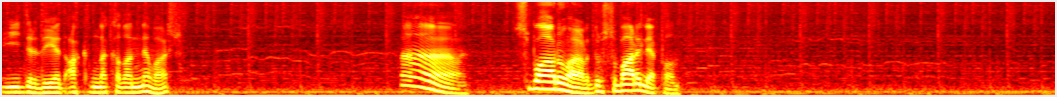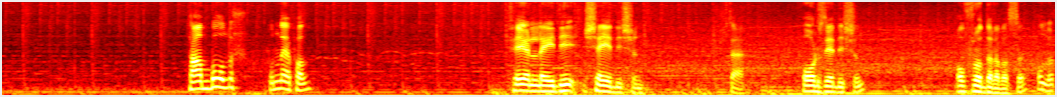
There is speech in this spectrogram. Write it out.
İyidir diye aklımda kalan ne var? Ha, Subaru var. Dur Subaru ile yapalım. Tamam bu olur. Bunu yapalım. Fair Lady şey edition. İşte Forza edition. Offroad arabası. Olur.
